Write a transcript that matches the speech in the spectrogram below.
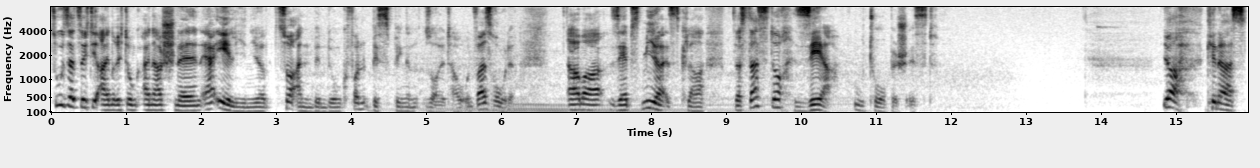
zusätzlich die Einrichtung einer schnellen RE-Linie zur Anbindung von Bispingen, Soltau und Weißrode. Aber selbst mir ist klar, dass das doch sehr utopisch ist. Ja, Kinders,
